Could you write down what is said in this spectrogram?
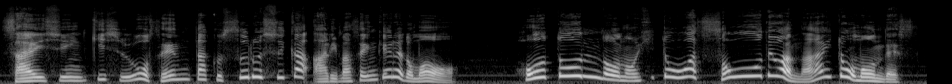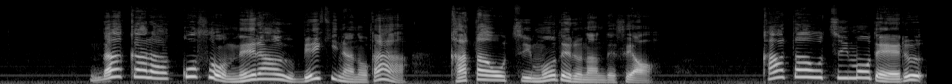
最新機種を選択するしかありませんけれども、ほとんどの人はそうではないと思うんです。だからこそ狙うべきなのが、型落ちモデルなんですよ。型落ちモデル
